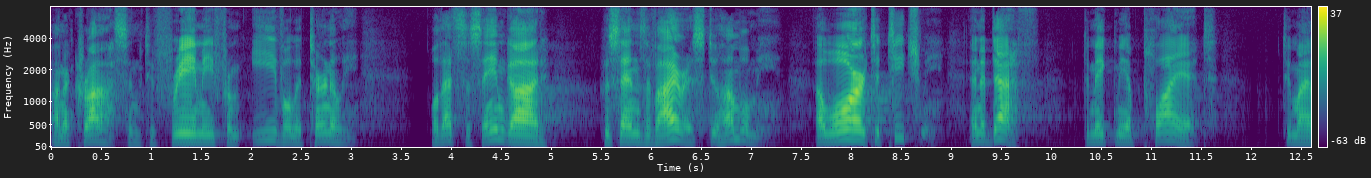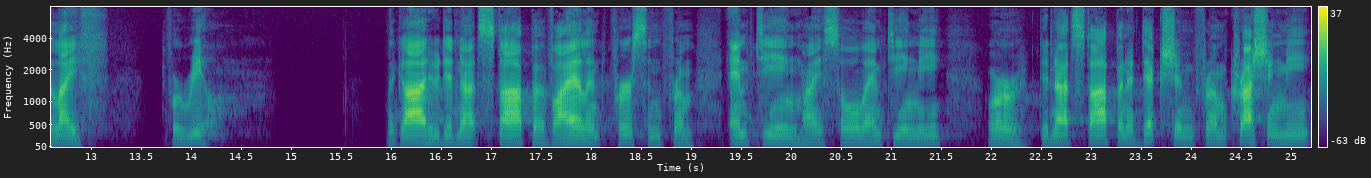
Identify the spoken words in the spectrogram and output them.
on a cross and to free me from evil eternally. Well, that's the same God who sends a virus to humble me, a war to teach me, and a death to make me apply it to my life for real. The God who did not stop a violent person from emptying my soul, emptying me, or did not stop an addiction from crushing me,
